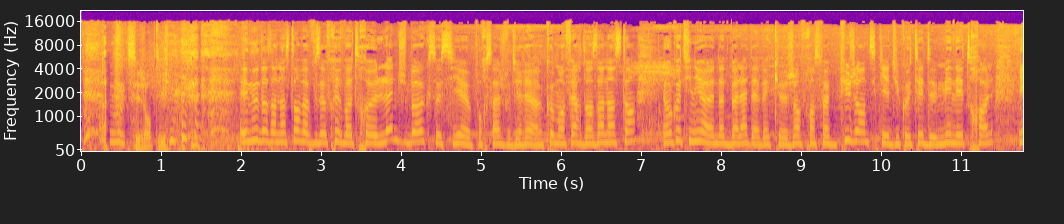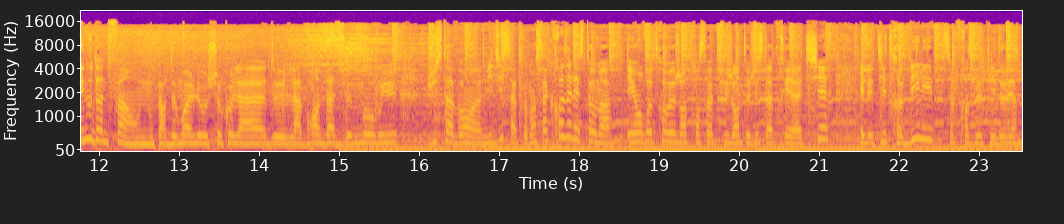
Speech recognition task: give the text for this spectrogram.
C'est gentil. Et nous, dans un instant, on va vous offrir votre lunchbox aussi. Euh, Pour ça, je vous dirai euh, comment faire dans un instant. Et on continue euh, notre balade avec Jean-François Pugente, qui est du côté de Ménétrol. Et il nous donne faim. On nous parle de moelleux au chocolat, de la brandade de morue. Juste avant midi, ça commence à creuser l'estomac. Et on retrouve Jean-François Pugente juste après Cheer et le titre Believe sur France Bleu Pays d'Auvergne.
